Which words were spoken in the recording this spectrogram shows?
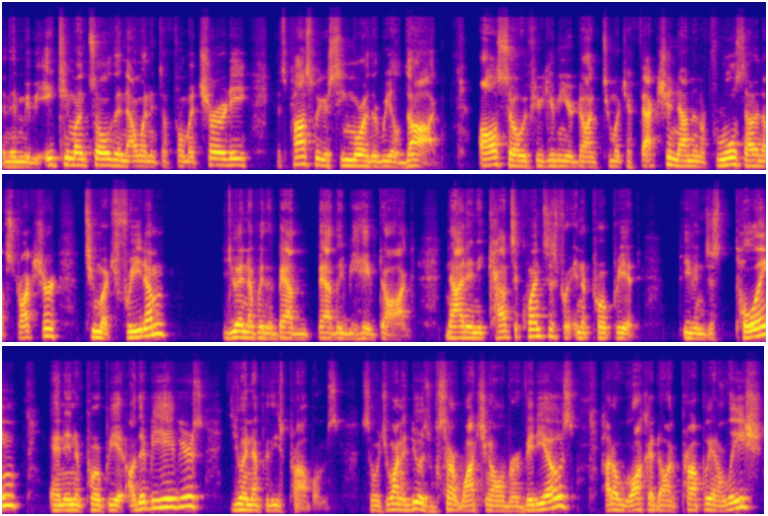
and then maybe 18 months old and now went into full maturity, it's possible you're seeing more of the real dog. Also, if you're giving your dog too much affection, not enough rules, not enough structure, too much freedom, you end up with a bad, badly behaved dog. Not any consequences for inappropriate, even just pulling and inappropriate other behaviors. You end up with these problems. So what you want to do is start watching all of our videos, how to walk a dog properly on a leash,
